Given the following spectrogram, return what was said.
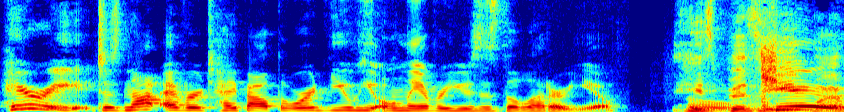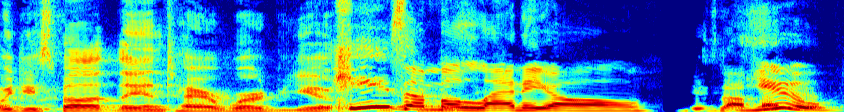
Harry does not ever type out the word you, he only ever uses the letter U. He's oh. busy. Cute. Why would you spell out the entire word you? He's a millennial. He's not You.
